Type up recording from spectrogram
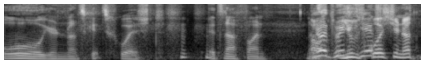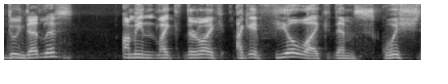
Oh, your nuts get squished. It's not fun. You know what's weird? you You- squished your nuts doing deadlifts. I mean, like they're like I can feel like them squish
